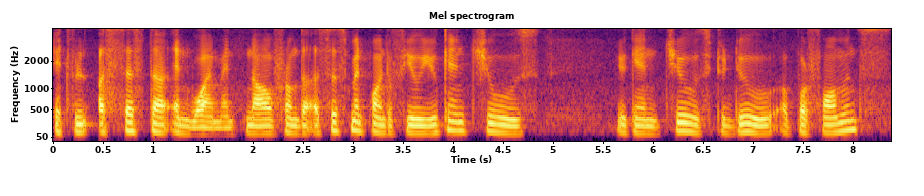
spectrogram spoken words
it will assess the environment. Now from the assessment point of view you can choose you can choose to do a performance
